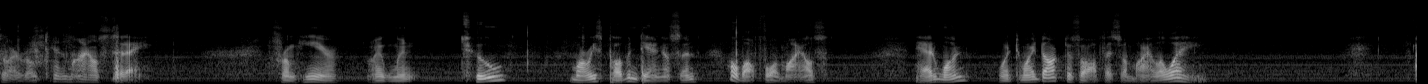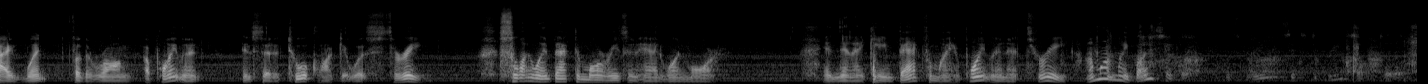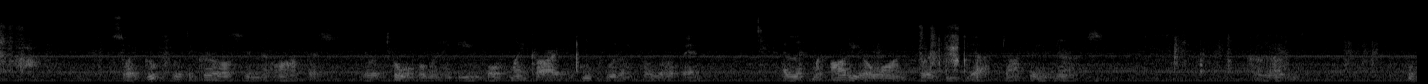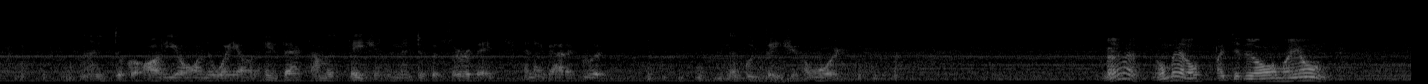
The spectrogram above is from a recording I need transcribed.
So I rode 10 miles today. From here, I went to Murray's Pub in Danielson, oh, about four miles. Had one, went to my doctor's office a mile away. I went for the wrong appointment. Instead of 2 o'clock, it was 3. So I went back to Maury's and had one more. And then I came back for my appointment at 3. I'm on my bicycle. It's 96 degrees. So I goofed with the girls in the office. There were two of them, and I gave them both my card. I goofed with them for a little bit. I left my audio on for the uh, doctor and the nurse. And I took an audio on the way out. In fact, I'm a patient, and I took a survey, and I got a good, a good patient award. Ah, no medal. I did it all.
